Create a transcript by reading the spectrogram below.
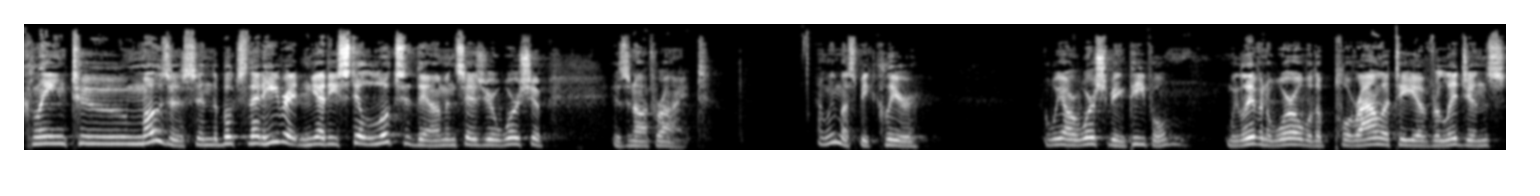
cling to Moses and the books that he written, yet he still looks at them and says, Your worship is not right. And we must be clear. We are worshiping people. We live in a world with a plurality of religions.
